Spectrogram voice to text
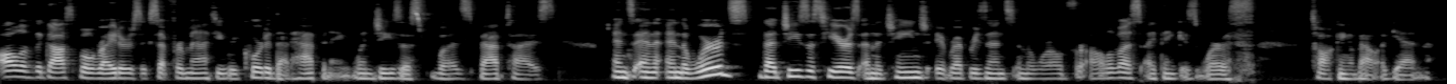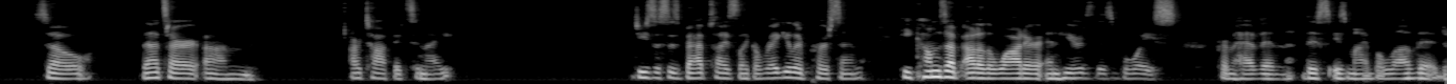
all of the gospel writers except for Matthew recorded that happening when Jesus was baptized. And, and, and the words that Jesus hears and the change it represents in the world for all of us, I think is worth talking about again. So that's our, um, our topic tonight. Jesus is baptized like a regular person. He comes up out of the water and hears this voice from heaven. This is my beloved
